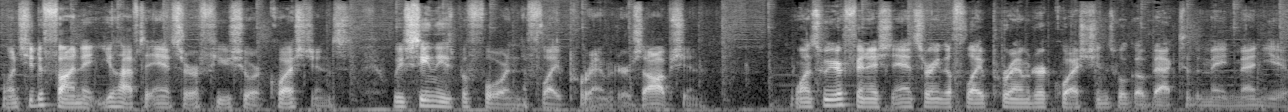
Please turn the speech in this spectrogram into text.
Once you define it, you'll have to answer a few short questions. We've seen these before in the flight parameters option. Once we are finished answering the flight parameter questions, we'll go back to the main menu.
